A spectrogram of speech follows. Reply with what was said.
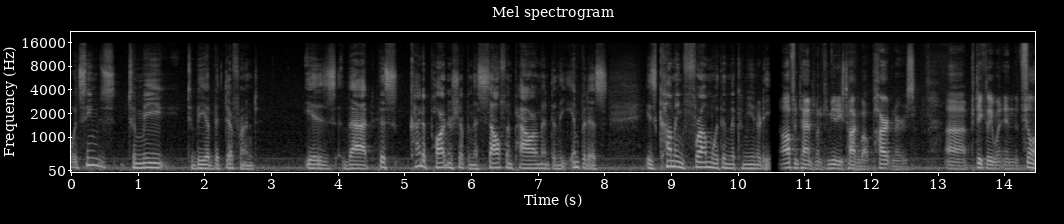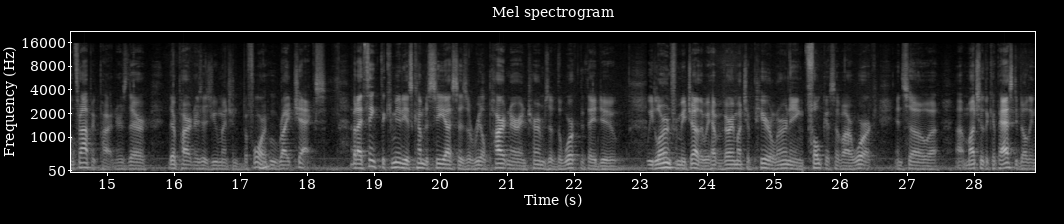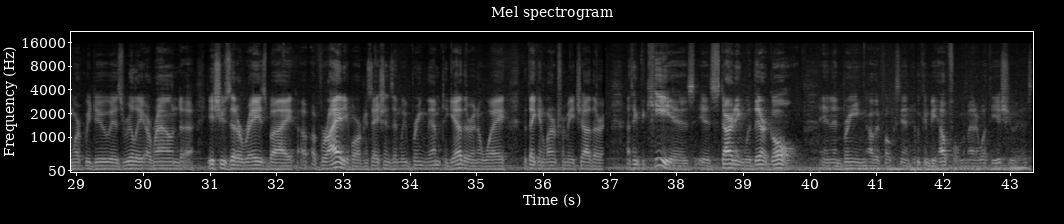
What seems to me to be a bit different is that this kind of partnership and the self empowerment and the impetus is coming from within the community. Oftentimes, when communities talk about partners, uh, particularly when in philanthropic partners, they're, they're partners, as you mentioned before, who write checks. But I think the community has come to see us as a real partner in terms of the work that they do. We learn from each other. We have very much a peer learning focus of our work. And so uh, uh, much of the capacity building work we do is really around uh, issues that are raised by a, a, variety of organizations, and we bring them together in a way that they can learn from each other. I think the key is, is starting with their goal and then bringing other folks in who can be helpful no matter what the issue is.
